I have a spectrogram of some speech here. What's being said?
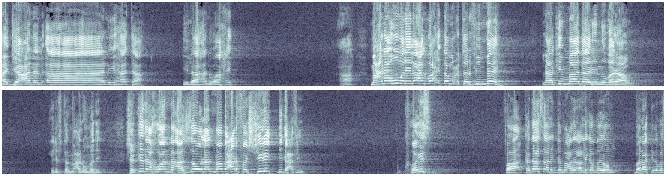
أجعل الآلهة إلها واحد. ها؟ معناه هم الإله الواحد ده معترفين به لكن ما دارين إنه براو عرفت المعلومة دي؟ عشان كده يا إخواننا الزول ما بعرف الشرك بيقع فيه. كويس؟ فكده أسأل الجماعة عليك الله يوم. براك كده بس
